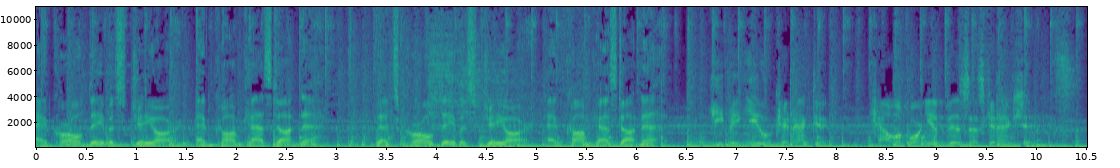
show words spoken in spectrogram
at carldavisjr at comcast.net. That's carldavisjr at comcast.net. Keeping you connected. California Business Connections.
